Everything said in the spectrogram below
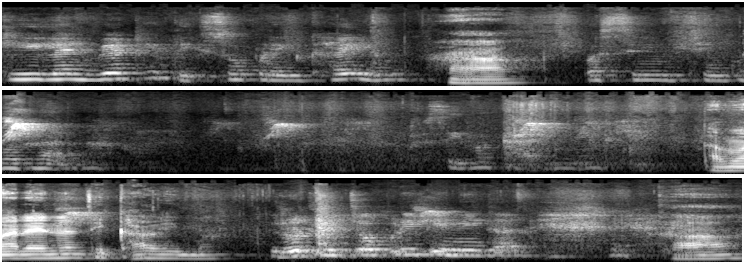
ઘી લઈને બેઠી હતી સોપડીને ખાઈ હા. પછી વઘારી તમારે નથી ખાવીમાં રોટલી ચોપડી થી નહીં હા.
